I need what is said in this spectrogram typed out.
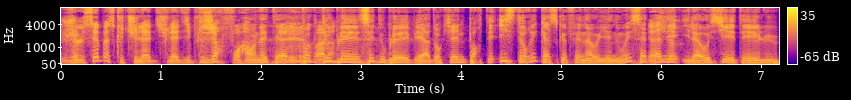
je le sais parce que tu l'as tu l'as dit plusieurs fois. On était à l'époque Voilà. WBA. Donc il y a une portée historique à ce que fait Naoya Inoue. Cette Bien année, sûr. il a aussi été élu.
